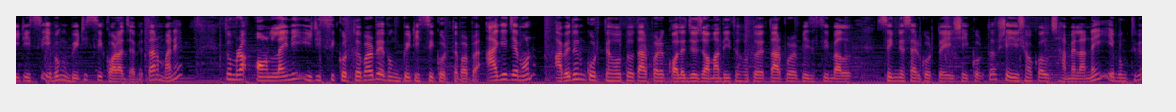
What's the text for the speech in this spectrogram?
ইটিসি এবং বিটিসি করা যাবে। তার মানে তোমরা অনলাইনে ইটিসি করতে পারবে এবং বিটিসি করতে পারবে। আগে যেমন আবেদন করতে হতো, তারপরে কলেজে জমা দিতে হতো, তারপরে প্রিন্সিপাল সিগনেচার করতে, এই সেই করতো, সেই সকল ঝামেলা নেই এবং তুমি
